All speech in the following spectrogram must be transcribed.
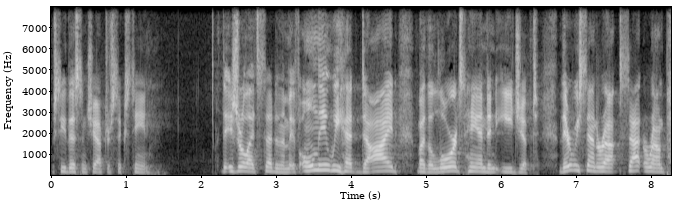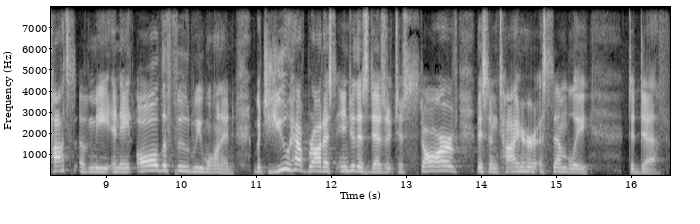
We see this in chapter 16 the Israelites said to them, If only we had died by the Lord's hand in Egypt. There we sat around, sat around pots of meat and ate all the food we wanted. But you have brought us into this desert to starve this entire assembly to death.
